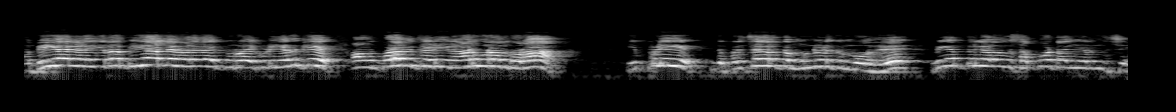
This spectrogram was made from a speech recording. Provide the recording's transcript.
பீகார் இளைஞரா பீகார்ல வேலைவாய்ப்பு உருவாக்கி கொடு. எதுக்கு? அவன் புலவு தேடி நாடுபுறம் போறான். இப்படி இந்த பிரச்சாரத்தை முன்னெடுக்கும் போது மிகப்பெரிய அளவுக்கு சப்போர்ட் அங்க இருந்துச்சு.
